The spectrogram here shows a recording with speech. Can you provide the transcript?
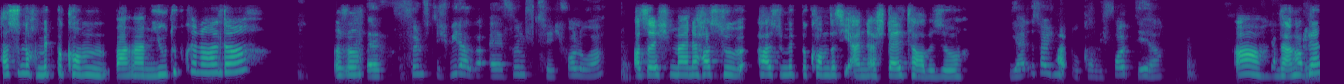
hast du noch mitbekommen bei meinem YouTube-Kanal da? Also, Äh, 50 wieder, äh, 50 Follower. also ich meine, hast du, hast du mitbekommen, dass ich einen erstellt habe, so? Ja, das habe ich mitbekommen. Ich folge dir ja. Ah, danke.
